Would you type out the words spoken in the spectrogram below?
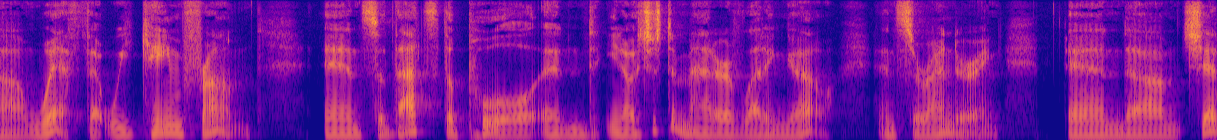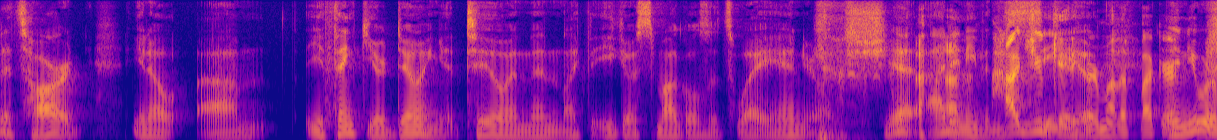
uh, with that we came from and so that's the pool. and you know it's just a matter of letting go and surrendering and um, shit it's hard you know um, you think you're doing it too and then like the ego smuggles its way in you're like shit i didn't even How'd you see get here, motherfucker? and you were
